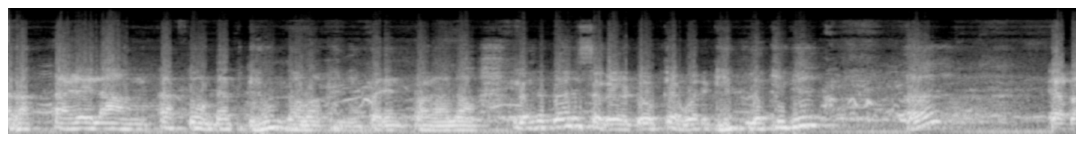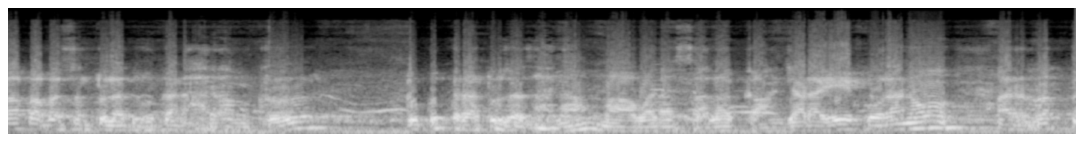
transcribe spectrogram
रक्ताळेला अंगठा तोंडात घेऊन दवाखान्यापर्यंत पळाला घरभर सगळं डोक्यावर घेतलं की ग त्या बापापासून तुला धोका हराम कर तू कुत्रा तुझा झाला मावाडा साला कांजाडा ए कोरानो रक्त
